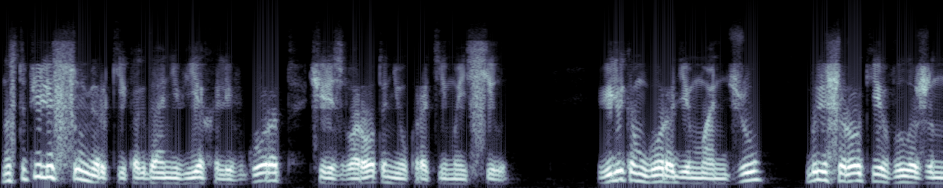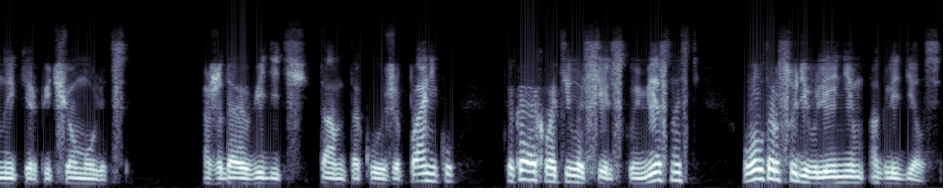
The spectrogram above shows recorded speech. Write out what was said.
Наступили сумерки, когда они въехали в город через ворота неукротимой силы. В великом городе Маньчжу были широкие выложенные кирпичом улицы. Ожидая увидеть там такую же панику, какая охватила сельскую местность, Уолтер с удивлением огляделся.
